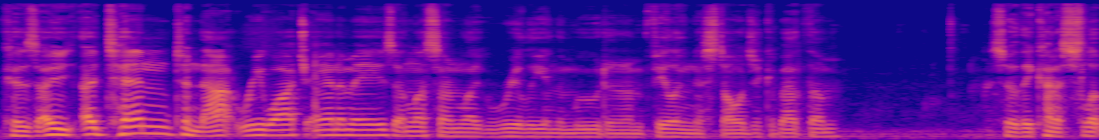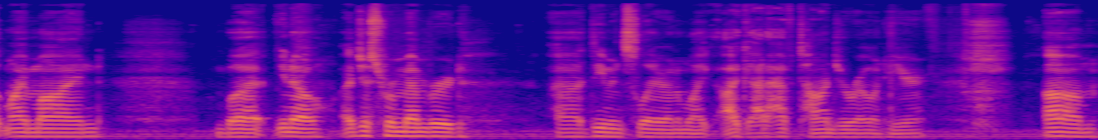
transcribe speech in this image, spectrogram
Because I, I tend to not rewatch animes unless I'm like really in the mood and I'm feeling nostalgic about them. So they kind of slip my mind. But, you know, I just remembered uh, Demon Slayer, and I'm like, I gotta have Tanjiro in here. Um,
